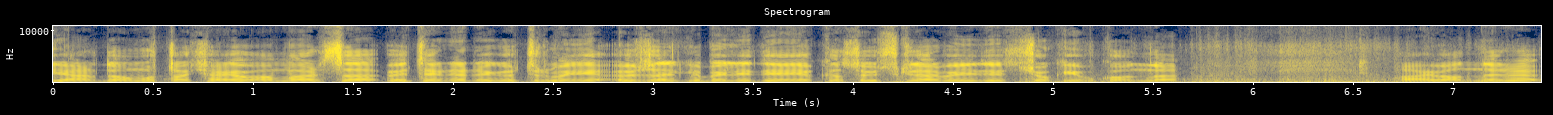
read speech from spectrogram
yardıma muhtaç hayvan varsa veterinere götürmeyi özellikle belediye yakınsa Üsküdar Belediyesi çok iyi bu konuda. Hayvanları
